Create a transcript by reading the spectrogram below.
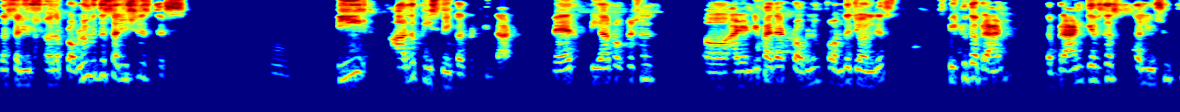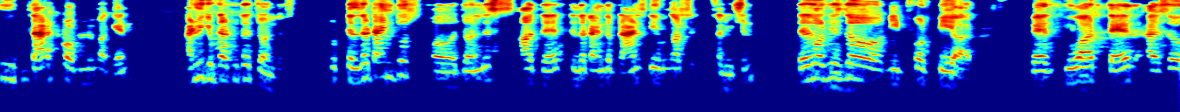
the solution, uh, the problem with the solution is this. Mm. We are the peacemakers between that, where PR professionals uh, identify that problem from the journalist, speak to the brand, the brand gives the solution to that problem again, and we give that to the journalist. So till the time those uh, journalists are there, till the time the brand is giving us solution, there is always Mhm. the need for PR, where you are there as a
